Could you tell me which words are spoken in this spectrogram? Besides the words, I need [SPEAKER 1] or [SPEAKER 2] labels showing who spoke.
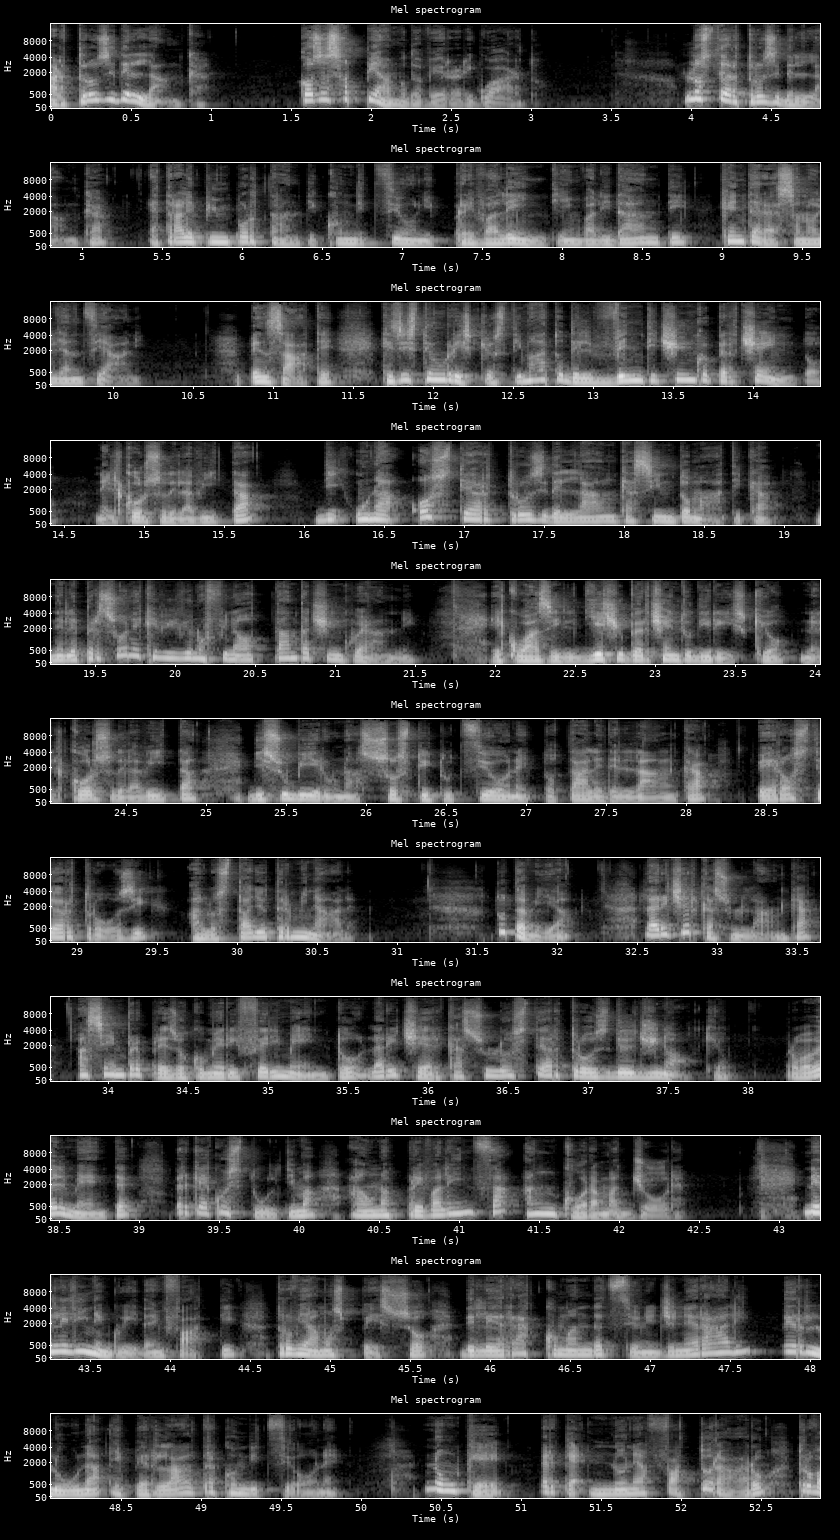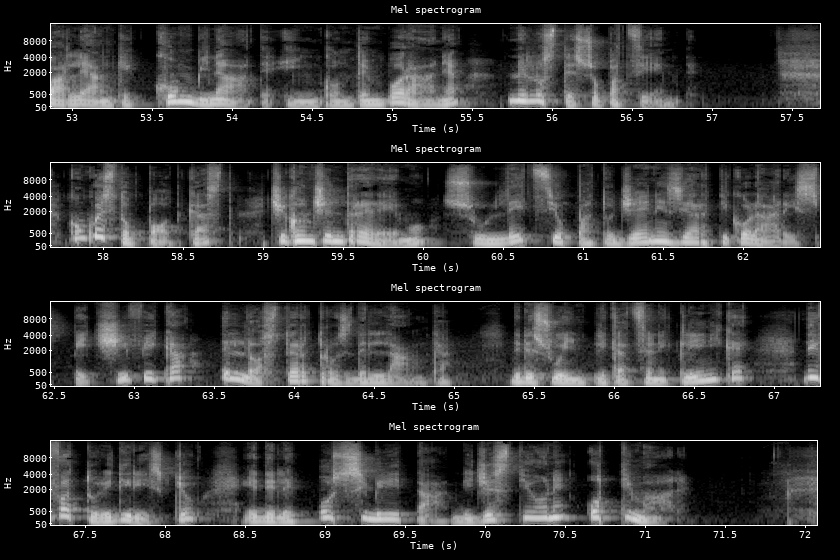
[SPEAKER 1] Artrosi dell'anca. Cosa sappiamo davvero a riguardo? L'osteoartrosi dell'anca è tra le più importanti condizioni prevalenti e invalidanti che interessano gli anziani. Pensate che esiste un rischio stimato del 25% nel corso della vita di una osteoartrosi dell'anca sintomatica nelle persone che vivono fino a 85 anni e quasi il 10% di rischio nel corso della vita di subire una sostituzione totale dell'anca per osteoartrosi allo stadio terminale. Tuttavia, la ricerca sull'anca ha sempre preso come riferimento la ricerca sull'osteoartrosi del ginocchio, probabilmente perché quest'ultima ha una prevalenza ancora maggiore. Nelle linee guida, infatti, troviamo spesso delle raccomandazioni generali per l'una e per l'altra condizione, nonché perché non è affatto raro trovarle anche combinate e in contemporanea nello stesso paziente. Con questo podcast ci concentreremo sull'eziopatogenesi articolari specifica dell'osteoartrosi dell'anca, delle sue implicazioni cliniche, dei fattori di rischio e delle possibilità di gestione ottimale.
